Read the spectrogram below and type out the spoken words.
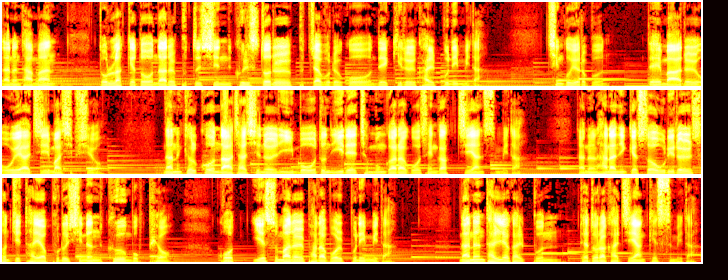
나는 다만 놀랍게도 나를 붙드신 그리스도를 붙잡으려고 내 길을 갈 뿐입니다. 친구 여러분, 내 말을 오해하지 마십시오. 나는 결코 나 자신을 이 모든 일의 전문가라고 생각지 않습니다. 나는 하나님께서 우리를 손짓하여 부르시는 그 목표, 곧 예수만을 바라볼 뿐입니다. 나는 달려갈 뿐 되돌아가지 않겠습니다.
